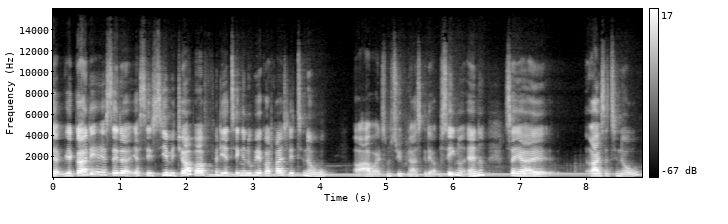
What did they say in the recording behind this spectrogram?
jeg, jeg gør det, jeg, sætter, jeg siger mit job op, fordi jeg tænker, nu vil jeg godt rejse lidt til Norge og arbejde som sygeplejerske deroppe og se noget andet. Så jeg øh, rejser til Norge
